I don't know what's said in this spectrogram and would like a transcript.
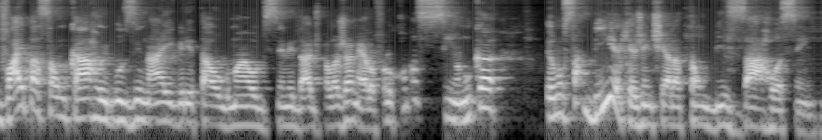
vai passar um carro e buzinar e gritar alguma obscenidade pela janela. Eu falo, como assim? Eu nunca. Eu não sabia que a gente era tão bizarro assim.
